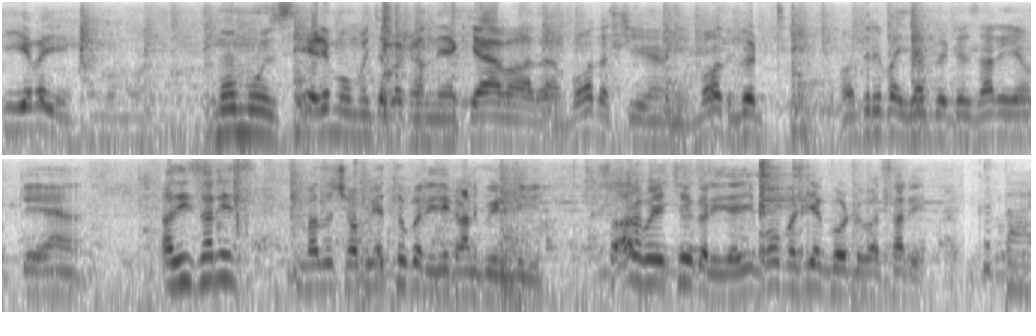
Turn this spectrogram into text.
ਕੀ ਹੈ ਭਾਜੀ ਮੋਮੋਸ। ਜਿਹੜੇ ਮੋਮੋਸ ਆਪਾਂ ਖਾਂਦੇ ਆ ਕੀ ਬਾਤ ਆ। ਬਹੁਤ ਅੱਛੀ ਫੈਮਿਲੀ ਬਹੁਤ ਗੁੱਡ ਉਧਰ ਭਾਈ ਸਾਹਿਬ ਬੇਟੇ ਸਾਰੇ ਓਕੇ ਆ। ਅਸੀਂ ਸਾਰੀ ਮਤਲਬ ਸ਼ਾਪਿੰਗ ਇੱਥੋਂ ਕਰੀ ਦੀ ਖਾਣ ਪੀਣ ਦੀ ਵੀ। ਸਾਰਾ ਕੁਝ ਇੱਥੋਂ ਹੀ ਕਰੀਦਾ ਜੀ, ਬਹੁਤ ਵਧੀਆ ਗੁੱਡ ਵਾ ਸਾਰੇ। Goodbye.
